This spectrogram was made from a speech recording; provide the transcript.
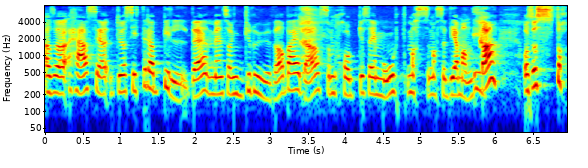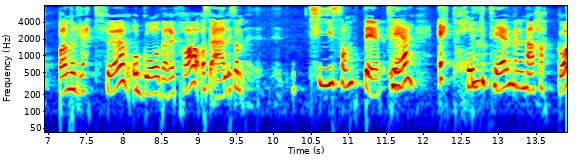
Altså, her ser, du har sett det der bildet med en sånn gruvearbeider som hogger seg mot masse masse diamanter. Og så stopper han rett før og går derifra, og så er liksom ti centi til. Ett hogg til med den her hakka,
